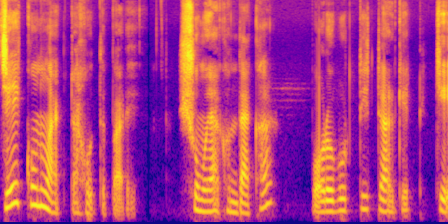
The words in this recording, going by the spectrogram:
যে কোনো একটা হতে পারে। সময় এখন দেখার। পরবর্তী টার্গেট কে?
